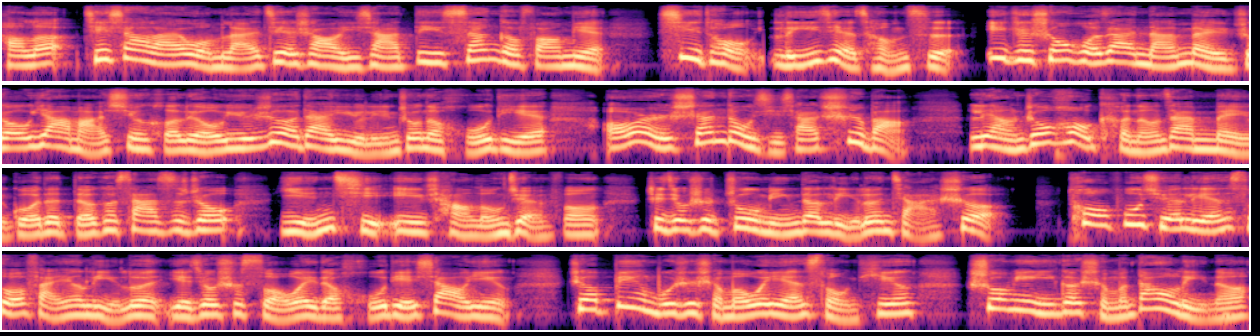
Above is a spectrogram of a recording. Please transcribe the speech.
好了，接下来我们来介绍一下第三个方面：系统理解层次。一直生活在南美洲亚马逊河流域热带雨林中的蝴蝶，偶尔扇动几下翅膀，两周后可能在美国的德克萨斯州引起一场龙卷风。这就是著名的理论假设——拓扑学连锁反应理论，也就是所谓的蝴蝶效应。这并不是什么危言耸听，说明一个什么道理呢？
